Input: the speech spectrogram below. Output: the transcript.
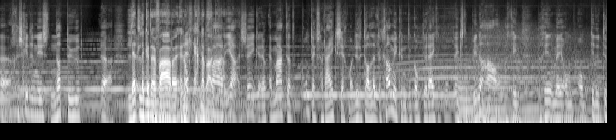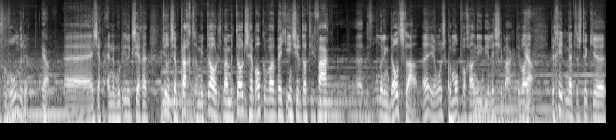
Eh, geschiedenis, natuur, ja, Letterlijk het ervaren en ook echt naar buiten ervaren. Ja, zeker. En, en maakt dat contextrijk, zeg maar. Dus het kan letterlijk gaan, maar je kunt natuurlijk ook de rijke contexten binnenhalen. Begin, begin mee om, om kinderen te verwonderen. Ja. Uh, zeg maar. En ik moet eerlijk zeggen, natuurlijk zijn prachtige methodes. Maar methodes hebben ook wel een beetje inzicht dat die vaak uh, de verwondering doodslaan. Hè, jongens, kom op, we gaan die, die lesje maken. Terwijl Ja. je begint met een stukje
